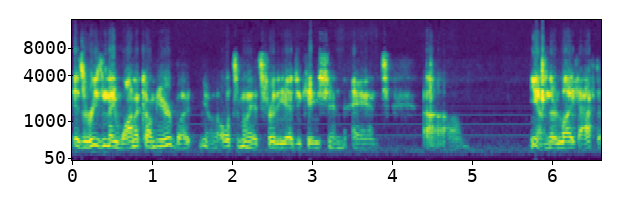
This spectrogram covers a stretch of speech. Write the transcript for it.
is a reason they want to come here. But you know, ultimately, it's for the education and um, you know, in their life after.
